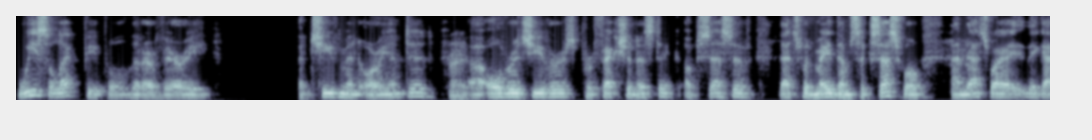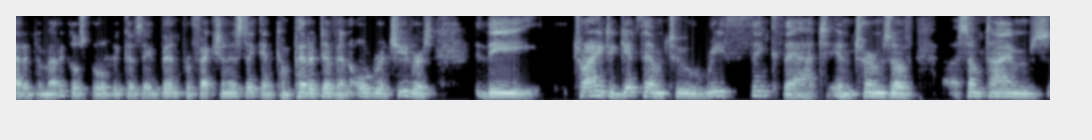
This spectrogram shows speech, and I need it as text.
we select people that are very achievement oriented, right. uh, overachievers, perfectionistic, obsessive. That's what made them successful. And that's why they got into medical school because they've been perfectionistic and competitive and overachievers. The trying to get them to rethink that in terms of uh, sometimes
